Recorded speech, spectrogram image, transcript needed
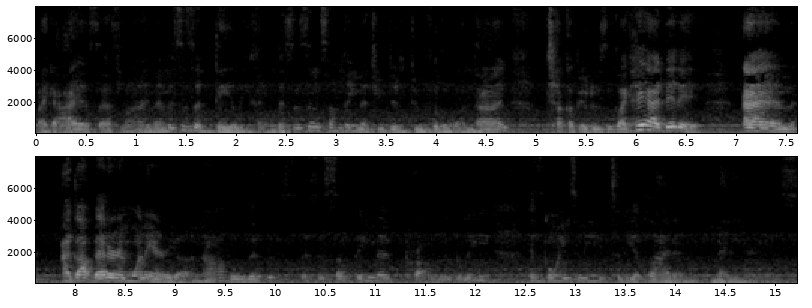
like I assess mine, and this is a daily thing. This isn't something that you just do for the one time. Chuck up your deuces, like, hey, I did it, and I got better in one area. No, this is this is something that probably is going to need to be applied in many areas.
